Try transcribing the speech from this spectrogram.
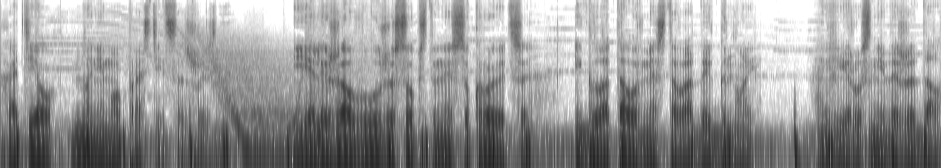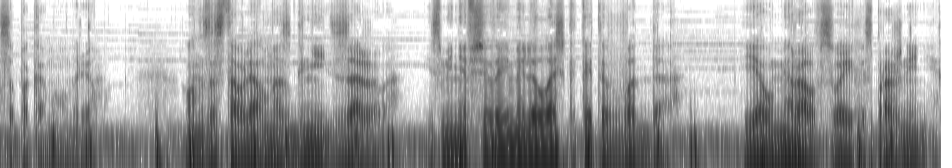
хотел, но не мог проститься с жизнью. И я лежал в луже собственной сукровицы и глотал вместо воды гной. Вирус не дожидался, пока мы умрем. Он заставлял нас гнить заживо, из меня все время лилась какая-то вода. Я умирал в своих испражнениях.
